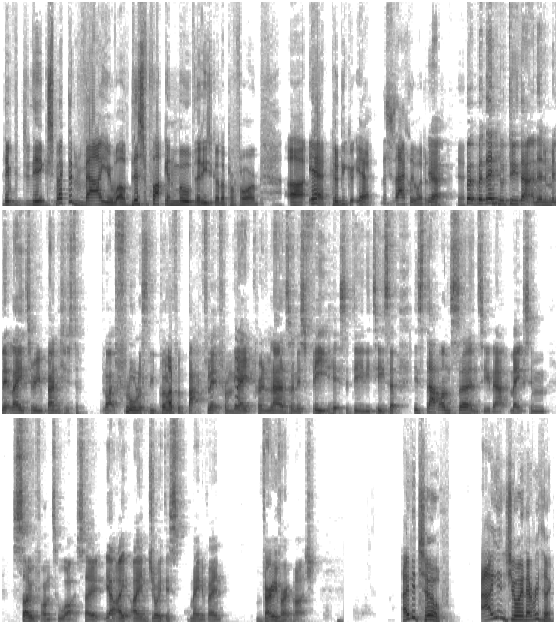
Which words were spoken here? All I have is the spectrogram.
the, the expected value of this fucking move that he's going to perform, uh, yeah, could be. Yeah, that's exactly what it is. Yeah. Yeah. But but then he'll do that, and then a minute later he manages to like flawlessly pull off a backflip from the apron, lands on his feet, hits the DDT. So it's that uncertainty that makes him so fun to watch. So yeah, I, I enjoyed this main event very very much. I did too. I enjoyed everything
